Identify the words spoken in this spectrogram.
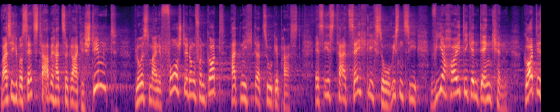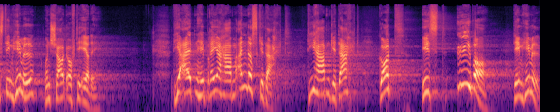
was ich übersetzt habe, hat sogar gestimmt, bloß meine Vorstellung von Gott hat nicht dazu gepasst. Es ist tatsächlich so, wissen Sie, wir heutigen denken, Gott ist im Himmel und schaut auf die Erde. Die alten Hebräer haben anders gedacht. Die haben gedacht, Gott ist über dem Himmel.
